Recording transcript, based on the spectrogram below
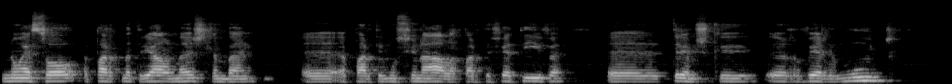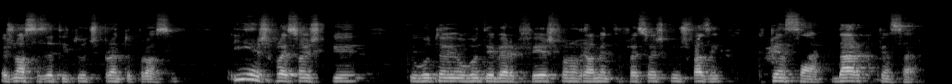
não é só a parte material, mas também uh, a parte emocional, a parte afetiva. teremos que rever muito as nossas atitudes perante o próximo. E as reflexões que, que o Gutenberg fez foram realmente reflexões que nos fazem que pensar, dar que pensar.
